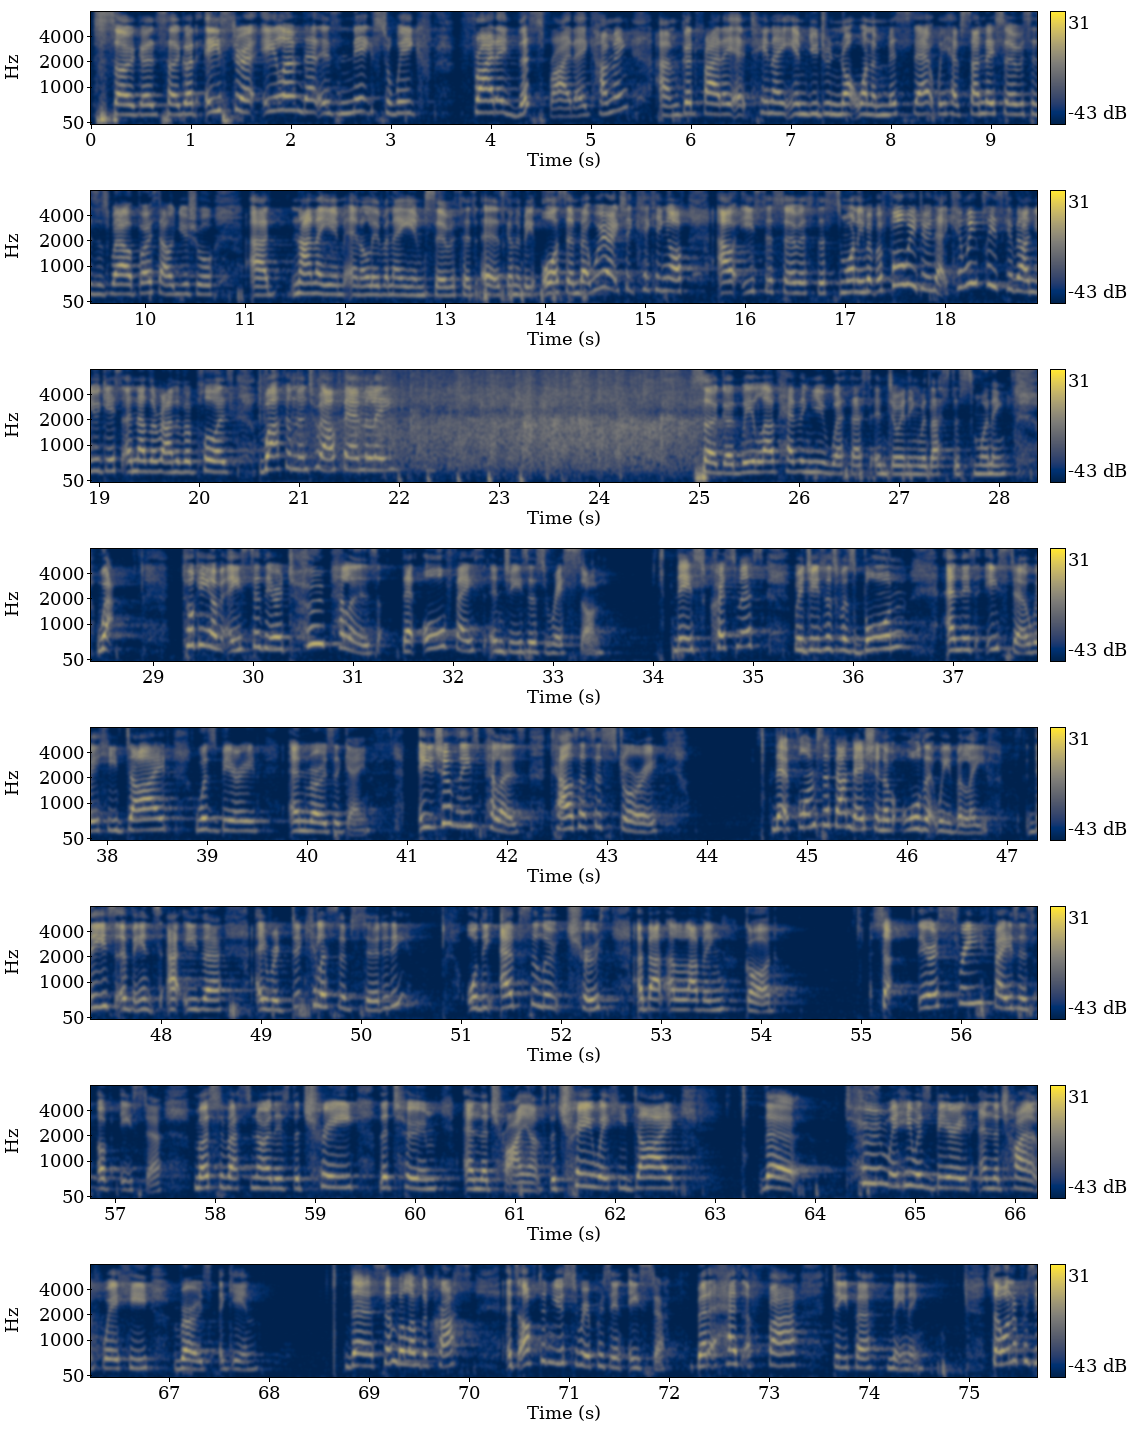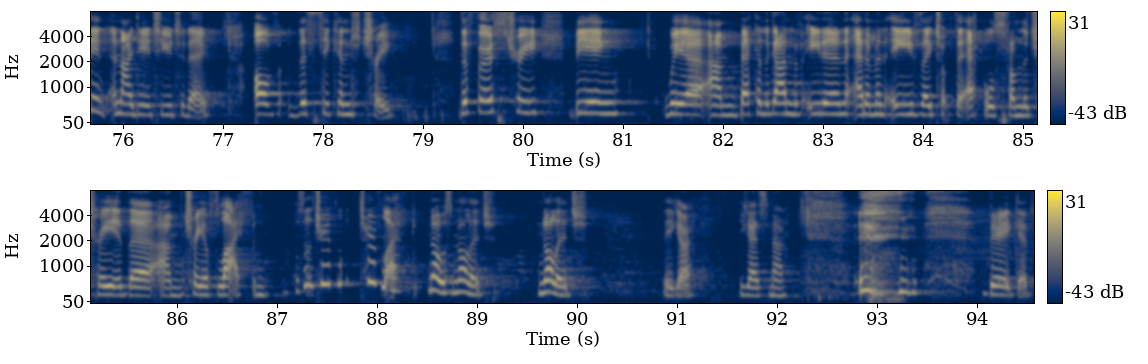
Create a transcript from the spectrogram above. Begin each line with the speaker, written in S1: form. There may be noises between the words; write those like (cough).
S1: So good, so good. Easter at Elim, that is next week. Friday, this Friday coming, um, Good Friday at 10 a.m. You do not want to miss that. We have Sunday services as well, both our usual uh, 9 a.m. and 11 a.m. services. It is going to be awesome. But we're actually kicking off our Easter service this morning. But before we do that, can we please give our new guests another round of applause? Welcome them to our family. So good. We love having you with us and joining with us this morning. Well, talking of Easter, there are two pillars that all faith in Jesus rests on. There's Christmas, where Jesus was born, and there's Easter, where he died, was buried, and rose again. Each of these pillars tells us a story that forms the foundation of all that we believe. These events are either a ridiculous absurdity or the absolute truth about a loving God. So, there are three phases of Easter. Most of us know there's the tree, the tomb, and the triumph. The tree where he died, the tomb where he was buried, and the triumph where he rose again. The symbol of the cross, it's often used to represent Easter, but it has a far deeper meaning. So I want to present an idea to you today of the second tree. The first tree being where um, back in the Garden of Eden, Adam and Eve, they took the apples from the tree, the um, tree of life. And was it the tree of, tree of life? No, it was knowledge. Knowledge. There you go. You guys know. (laughs) Very good.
